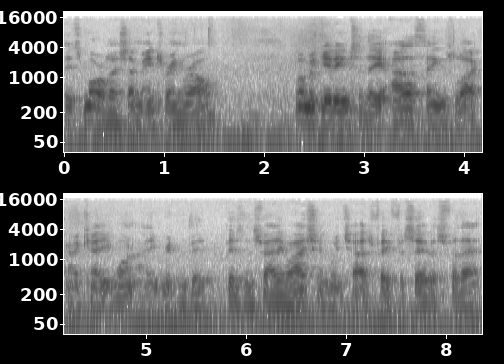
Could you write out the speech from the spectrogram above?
it's more or less a mentoring role. When we get into the other things like okay, you want a written business valuation, we charge fee for service for that.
